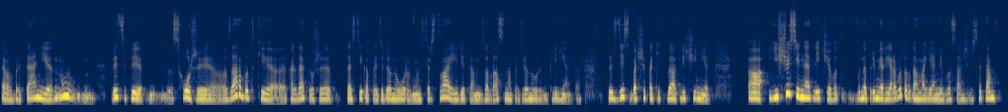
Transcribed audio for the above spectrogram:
э, в Британии. Ну, в принципе, схожие заработки, э, когда ты уже достиг определенного уровня мастерства или там забрался на определенный уровень клиента. То есть здесь больших каких-то отличий нет. А, еще сильное отличие, вот, например, я работала когда в Майами, в Лос-Анджелесе, там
